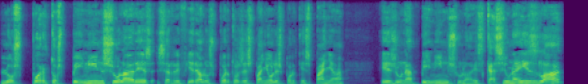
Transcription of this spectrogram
Los puertos peninsulares se refiere a los puertos españoles porque España es una península, es casi una isla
